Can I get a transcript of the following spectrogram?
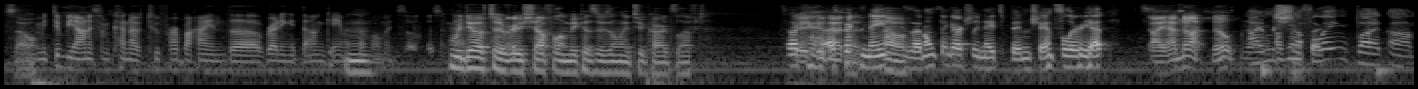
So I mean, to be honest, I'm kind of too far behind the writing it down game at the Mm. moment, so it doesn't. we do have to reshuffle them because there's only two cards left. Okay, I picked Nate oh. because I don't think actually Nate's been Chancellor yet. I have not. No. No. I'm was gonna say. shuffling, but um,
